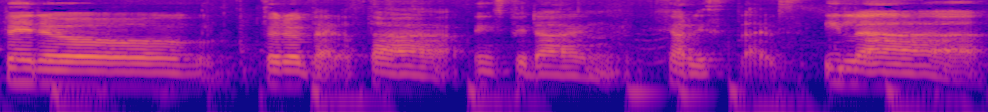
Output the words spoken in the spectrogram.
pero, pero claro, estaba inspirada en Harry Styles. Y la,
